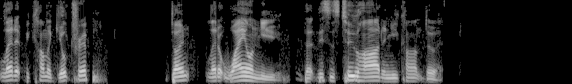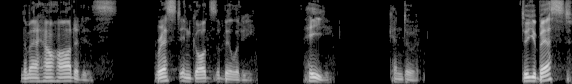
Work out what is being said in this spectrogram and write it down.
let it become a guilt trip. Don't let it weigh on you that this is too hard and you can't do it. No matter how hard it is, rest in God's ability. He can do it. Do your best,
